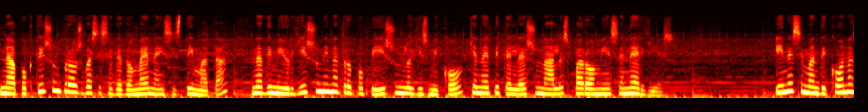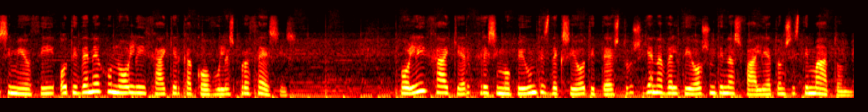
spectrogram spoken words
να αποκτήσουν πρόσβαση σε δεδομένα ή συστήματα, να δημιουργήσουν ή να τροποποιήσουν λογισμικό και να επιτελέσουν άλλες παρόμοιες ενέργειες. Είναι σημαντικό να σημειωθεί ότι δεν έχουν όλοι οι hacker κακόβουλες προθέσεις. Πολλοί hacker χρησιμοποιούν τις δεξιότητές τους για να βελτιώσουν την ασφάλεια των συστημάτων.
